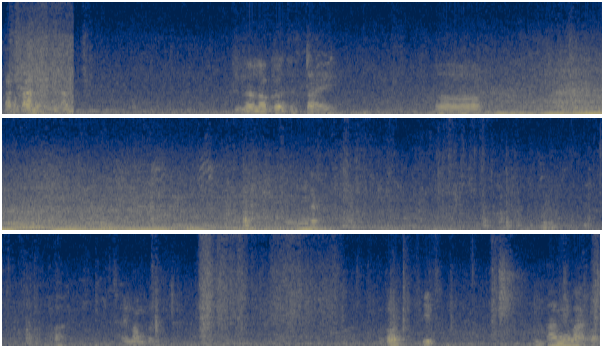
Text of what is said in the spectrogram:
ตามตามนะตามแล้วเราก็จะใส่เอ่ออย่างนี้นะ ใช้ลำก่อนต้นปิดน้ำตาลโมลาก่อน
